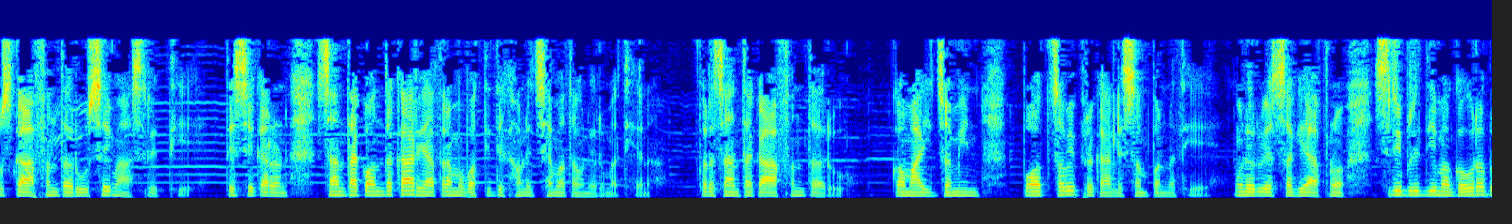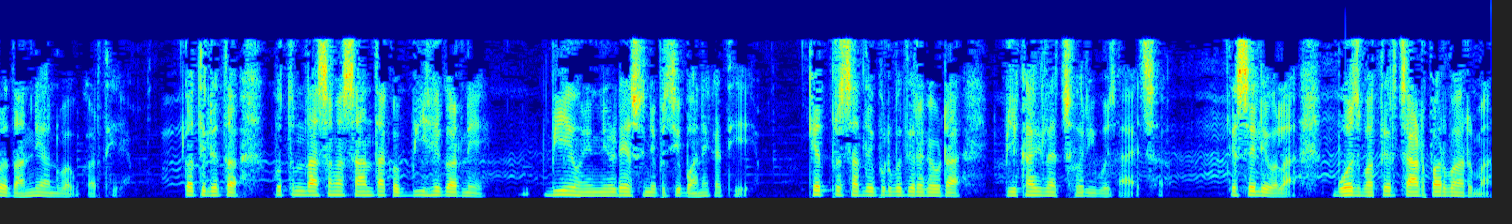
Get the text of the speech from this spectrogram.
उसका आफन्तहरू उसैमा आश्रित थिए। त्यसै कारण शान्ताको अन्धकार यात्रामा बत्ती देखाउने क्षमता उनीहरूमा थिएन। तर शान्ताका आफन्तहरू कमाई जमिन पद सबै प्रकारले सम्पन्न थिए। उनीहरू यसअघि आफ्नो श्रीवृद्धिमा गौरव र धन्य अनुभव गर्थे। कतिले त उत्तमदासँग शान्ताको बिहे गर्ने बिहे हुने निर्णय सुनेपछि भनेका थिए खेत प्रसादले पूर्वतिरको एउटा भिखारीलाई छोरी बुझाएछ। त्यसैले होला बोझ भतेर चाडपर्वहरूमा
